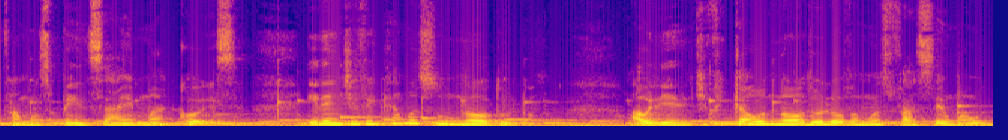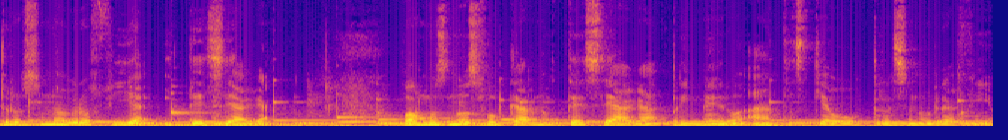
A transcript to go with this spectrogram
vamos pensar em uma coisa. Identificamos um nódulo. Ao identificar o nódulo, vamos fazer uma ultrassonografia e TCH. Vamos nos focar no TCH primeiro, antes que a ultrassonografia.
